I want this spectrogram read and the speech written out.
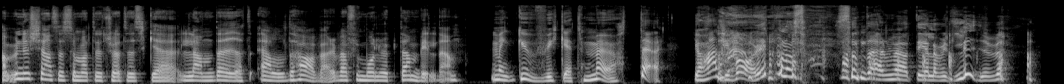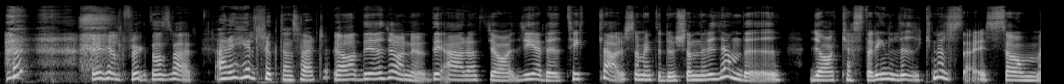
Ja, men nu känns det som att du tror att vi ska landa i ett eldhav. Varför målar du upp den bilden? Men gud, vilket möte! Jag har aldrig varit på något sånt där möte i hela mitt liv. Det är helt fruktansvärt. Ja, det är helt fruktansvärt. Ja, det jag gör nu det är att jag ger dig titlar som inte du känner igen dig i. Jag kastar in liknelser som,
